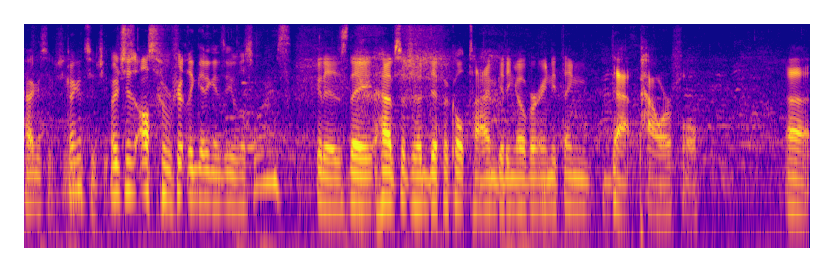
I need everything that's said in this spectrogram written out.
Kagasuchi. Kagutsuchi. Which is also really good against Evil Swarms. It is. They have such a difficult time getting over anything that powerful. Uh,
